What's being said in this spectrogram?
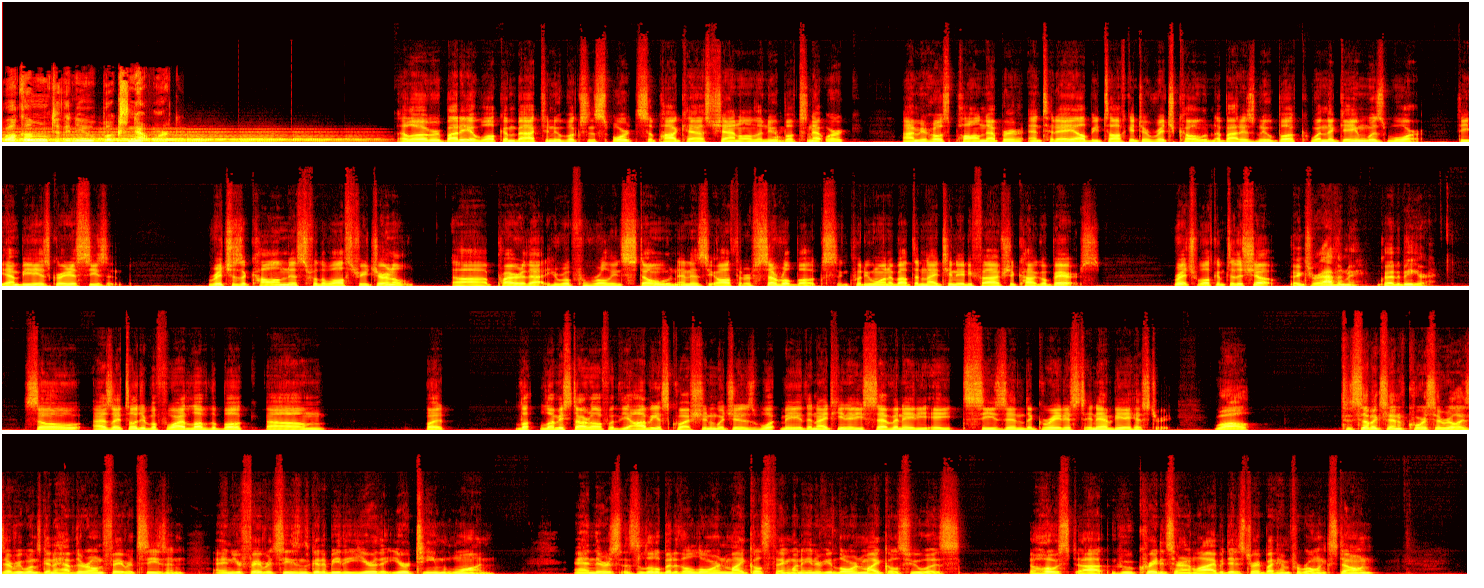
Welcome to the New Books Network. Hello, everybody, and welcome back to New Books in Sports, a podcast channel on the New Books Network. I'm your host, Paul Knepper, and today I'll be talking to Rich Cohen about his new book, When the Game Was War The NBA's Greatest Season. Rich is a columnist for the Wall Street Journal. Uh, prior to that, he wrote for Rolling Stone and is the author of several books, including one about the 1985 Chicago Bears. Rich, welcome to the show. Thanks for having me. Glad to be here. So, as I told you before, I love the book. Um, but l- let me start off with the obvious question, which is what made the 1987 88 season the greatest in NBA history? Well, to some extent, of course, I realize everyone's going to have their own favorite season, and your favorite season is going to be the year that your team won. And there's, there's a little bit of the Lorne Michaels thing. When I interviewed Lorne Michaels, who was the host uh, who created Saturday Night Live, I did a story about him for Rolling Stone.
